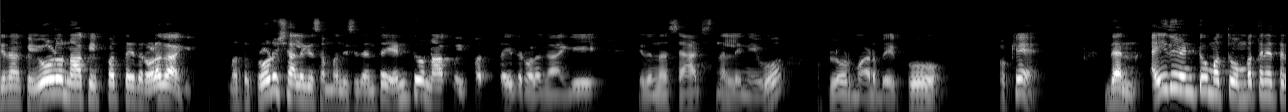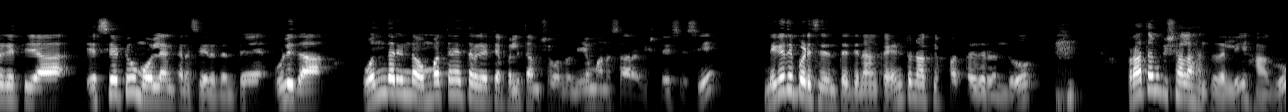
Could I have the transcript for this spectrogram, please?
ದಿನಾಂಕ ಏಳು ನಾಲ್ಕು ಇಪ್ಪತ್ತೈದರೊಳಗಾಗಿ ಮತ್ತು ಪ್ರೌಢಶಾಲೆಗೆ ಸಂಬಂಧಿಸಿದಂತೆ ಎಂಟು ನಾಲ್ಕು ಇಪ್ಪತ್ತೈದರೊಳಗಾಗಿ ಇದನ್ನು ಸ್ಯಾಟ್ಸ್ನಲ್ಲಿ ನೀವು ಅಪ್ಲೋಡ್ ಮಾಡಬೇಕು. ಓಕೆ? ದೆನ್ ಐದು, ಎಂಟು ಮತ್ತು ಒಂಬತ್ತನೇ ತರಗತಿಯ ಎಸ್ ಎ ಟು ಮೌಲ್ಯಾಂಕನ ಸೇರಿದಂತೆ ಉಳಿದ ಒಂದರಿಂದ ಒಂಬತ್ತನೇ ತರಗತಿಯ ಫಲಿತಾಂಶವನ್ನು ನಿಯಮಾನುಸಾರ ವಿಶ್ಲೇಷಿಸಿ ನಿಗದಿಪಡಿಸಿದಂತೆ ದಿನಾಂಕ ಎಂಟು, ನಾಲ್ಕು, ಇಪ್ಪತ್ತೈದರಂದು ಪ್ರಾಥಮಿಕ ಶಾಲಾ ಹಂತದಲ್ಲಿ ಹಾಗೂ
